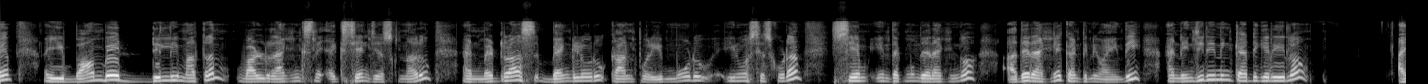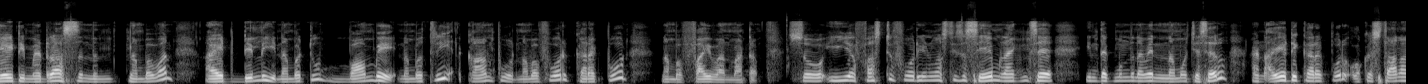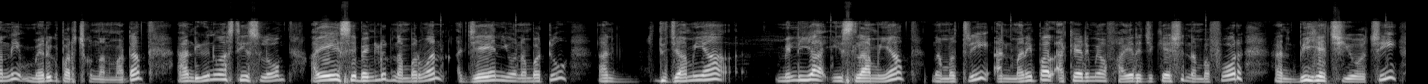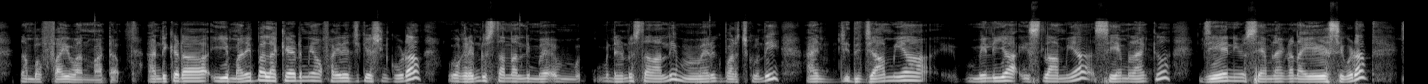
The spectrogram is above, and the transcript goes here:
ఈ బాంబే ఢిల్లీ మాత్రం వాళ్ళు ర్యాంకింగ్స్ని ఎక్స్చేంజ్ చేసుకున్నారు. అండ్ మెడ్రాస్ బెంగళూరు కాన్పూర్ ఈ మూడు యూనివర్సిటీస్ కూడా సేమ్ ఇంతకుముందు ఏ ర్యాంకింగో అదే ర్యాంకింగే కంటిన్యూ అయింది. అండ్ ఇంజనీరింగ్ కేటగిరీలో IIT Madras number one IIT Delhi number two Bombay number three Kanpur number four Kharagpur number five అనమాట సో ఈ ఫస్ట్ ఫోర్ యూనివర్సిటీస్ సేమ్ ర్యాంకింగ్సే ఇంతకుముందు నవే నమోదు చేశారు. అండ్ ఐఐటి ఖరగ్పూర్ ఒక స్థానాన్ని మెరుగుపరుచుకుందనమాట and యూనివర్సిటీస్లో IISc Bengaluru number one JNU number two and Jamia Millia Islamia number three and Manipal academy of higher education number four and BHU వచ్చి నెంబర్ ఫైవ్ అన్నమాట. అండ్ ఇక్కడ ఈ Manipal academy of higher education కూడా ఒక రెండు స్థానాల్ని రెండు స్థానాల్ని మెరుగుపరుచుకుంది. అండ్ ఇది Jamia Millia Islamia same rank JNU same rank అన్న ఐఏఎస్సి కూడా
